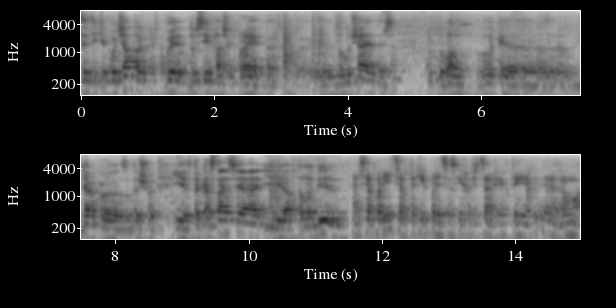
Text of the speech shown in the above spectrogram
це тільки початок. Ви до всіх наших проєктів е, долучаєтесь. Тобто вам велике е, дякую за те, що і така станція, і автомобіль. Вся поліція в таких поліцейських офіцерах, як ти е, громад,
